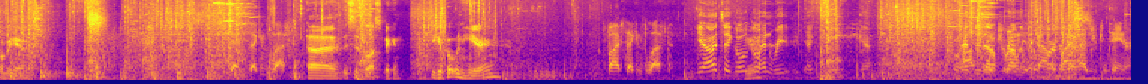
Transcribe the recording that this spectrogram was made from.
Over here. Ten seconds left. Uh, this is the last picking. You can put one here. Five seconds left. Yeah, I'd say go Here? go ahead and re. Yeah. Op 4 around drone the has found the part, I guess. biohazard container.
